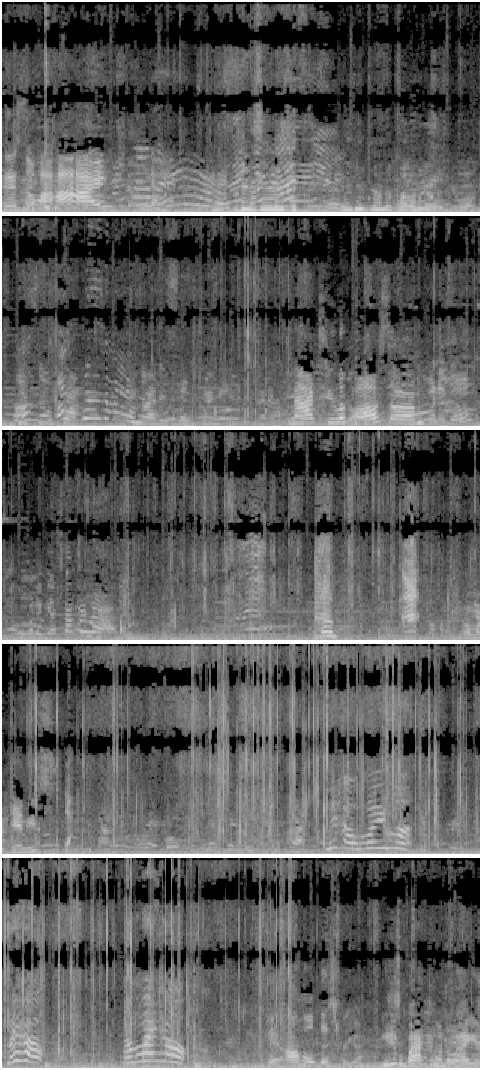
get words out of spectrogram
It is so hot. Hi. You seriously? You doing the pose. Max, you look awesome. You want to go? You want to get some or not? Come on. You want more candies? Okay, I'll hold this for you. You just whacked him on the wagon.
